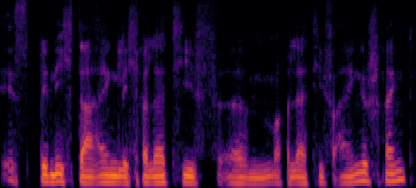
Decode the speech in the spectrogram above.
ist, bin ich da eigentlich relativ, ähm, relativ eingeschränkt.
